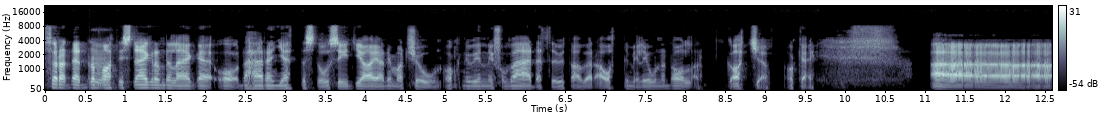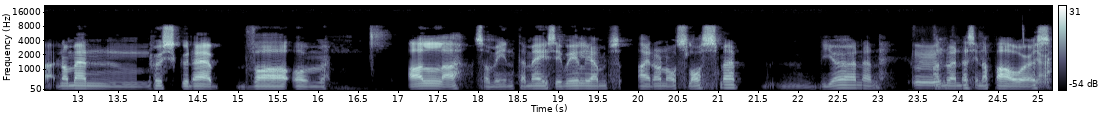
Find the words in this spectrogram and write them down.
För att det är ett Mm. dramatiskt stegrande läge och det här är en jättestor CGI-animation och nu vill ni få värdet ut av era 80 miljoner dollar. Gotcha, okej. Uh, no, men hur skulle det vara om alla som inte Macy Williams, I don't know, slåss med björnen, Mm. använder sina powers. Ja.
